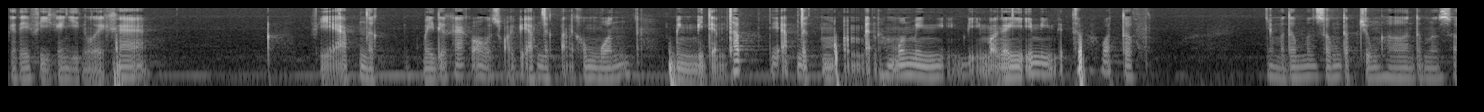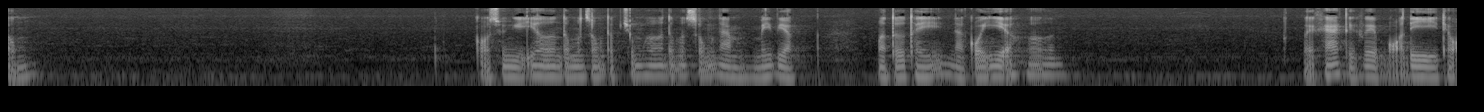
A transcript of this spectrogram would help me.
cái đấy vì cái nhìn người khác. Vì áp lực. Mấy đứa khác có giỏi vì áp lực bạn không muốn mình bị điểm thấp, thì áp lực bạn không muốn mình bị, mọi người nghĩ mình bị thấp, what the nhưng mà tôi muốn sống tập trung hơn tôi muốn sống có suy nghĩ hơn tôi muốn sống tập trung hơn tôi muốn sống làm mấy việc mà tôi thấy là có ý nghĩa hơn. Người khác thì về bỏ đi theo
